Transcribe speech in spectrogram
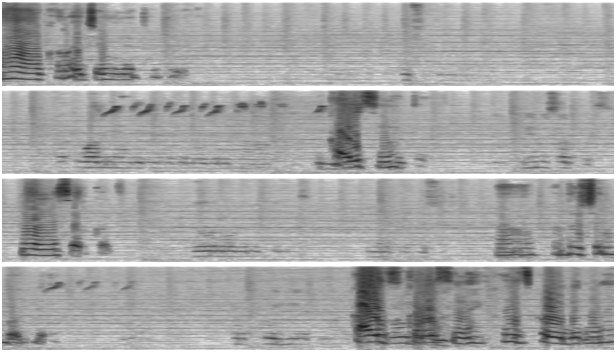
हा करायचे म्हणत होते वागणं वगैरे बदल वगैरे झाला. काहीच नव्हतं नेहमीसारखंच नेहमीसारखंच जेवण वगैरे केलं? तुम्हाला काही पैसे- हा पद्धतशीर बोलले. तर तो हे आपल्याला काहीच काहीच नाही. काहीच कळू देत नाही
